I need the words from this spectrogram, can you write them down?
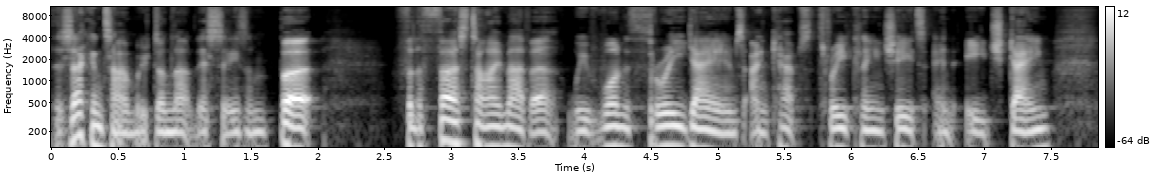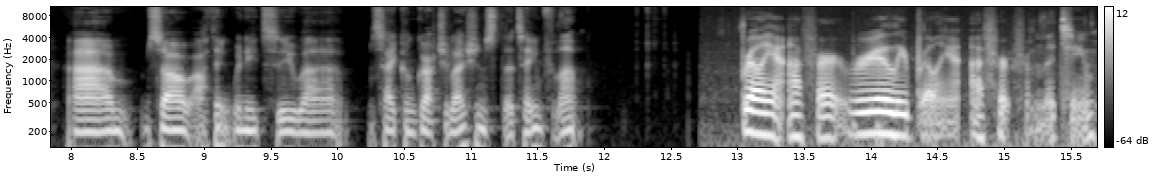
the second time we've done that this season. But for the first time ever, we've won three games and kept three clean sheets in each game. Um, so I think we need to uh, say congratulations to the team for that. Brilliant effort, really brilliant effort from the team.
